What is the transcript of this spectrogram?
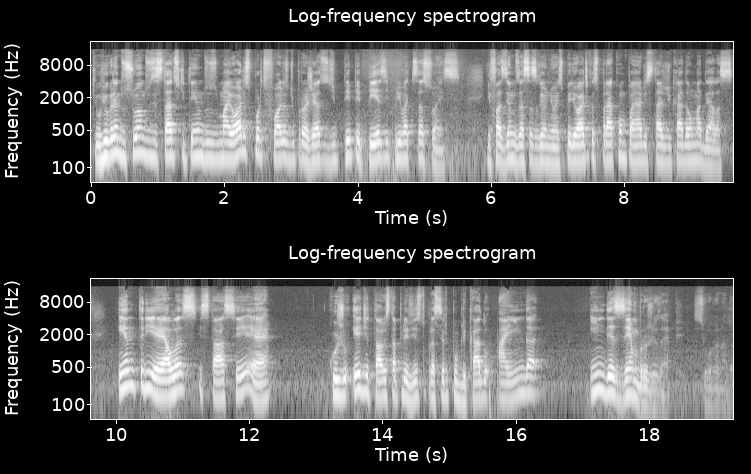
que o Rio Grande do Sul é um dos estados que tem um dos maiores portfólios de projetos de PPPs e privatizações. E fazemos essas reuniões periódicas para acompanhar o estágio de cada uma delas. Entre elas está a CEE, cujo edital está previsto para ser publicado ainda em dezembro, Giuseppe, disse o governador.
